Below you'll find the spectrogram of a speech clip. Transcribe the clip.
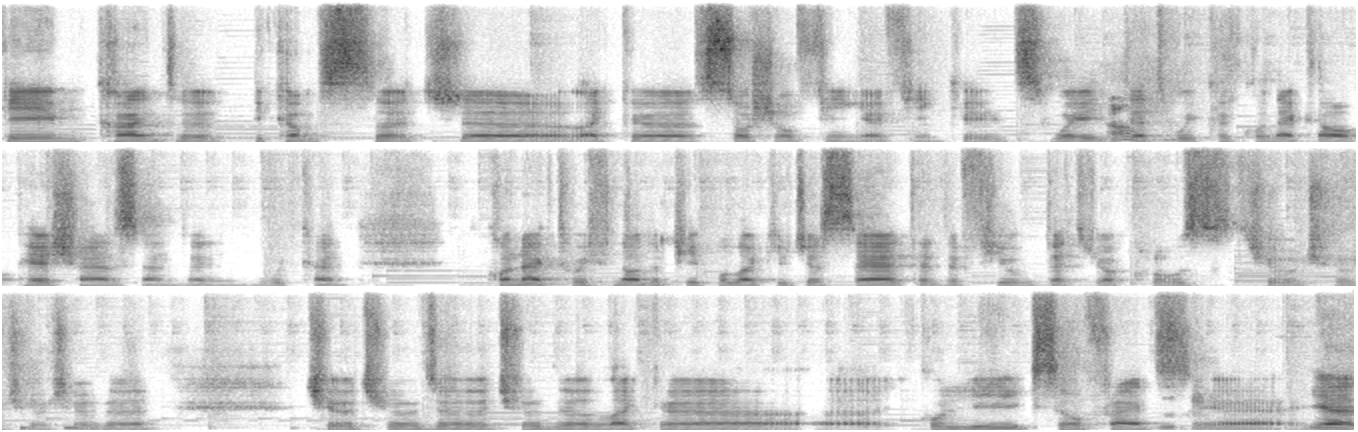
game kind of becomes such a, like a social thing i think it's way oh. that we can connect our patients and then we can connect with other people like you just said and the few that you're close to to to, to the to to the to the like uh, uh, colleagues or friends. Mm-hmm. yeah,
